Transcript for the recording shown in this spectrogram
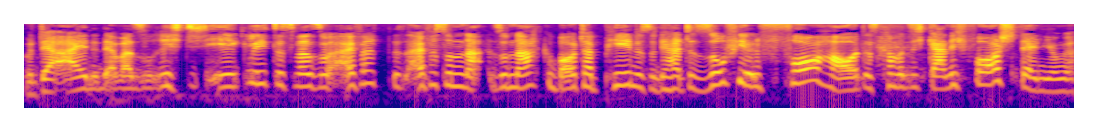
Und der eine, der war so richtig eklig, das war so einfach, das einfach so na- so nachgebauter Penis und der hatte so viel Vorhaut, das kann man sich gar nicht vorstellen, Junge.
